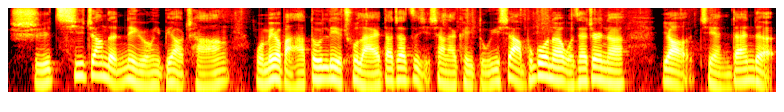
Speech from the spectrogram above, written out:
十七章的内容也比较长，我没有把它都列出来，大家自己下来可以读一下。不过呢，我在这儿呢要简单的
